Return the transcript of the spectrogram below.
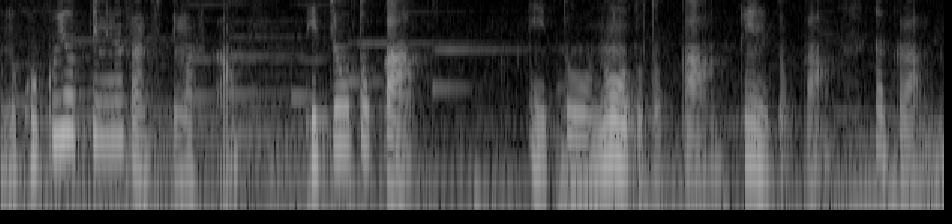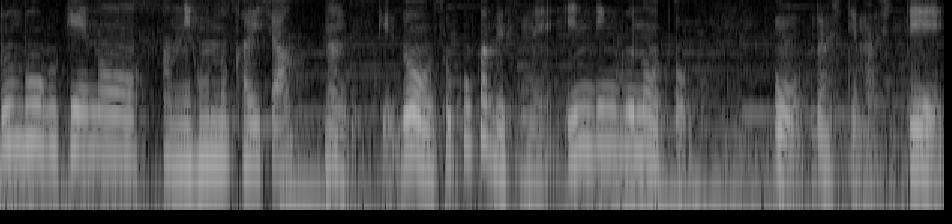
あの国用って皆さん知ってますか？手帳とか、えーと、ノートとかペンとかなんか文房具系のあの日本の会社なんですけどそこがですねエンディングノートを出してまして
